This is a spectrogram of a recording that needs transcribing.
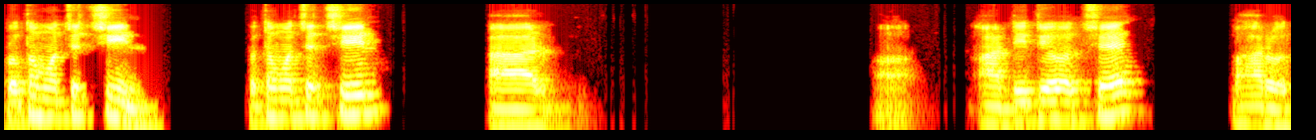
প্রথম হচ্ছে চীন। প্রথম হচ্ছে চীন, আর আর দ্বিতীয় হচ্ছে ভারত।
